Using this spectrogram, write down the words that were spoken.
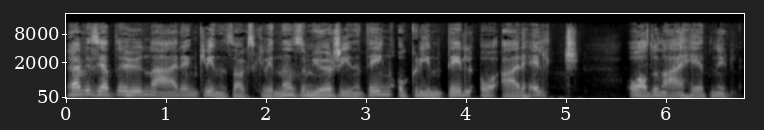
Jeg vil si at hun er en kvinnesakskvinne som gjør sine ting og kliner til og er helt, og at hun er helt nydelig.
